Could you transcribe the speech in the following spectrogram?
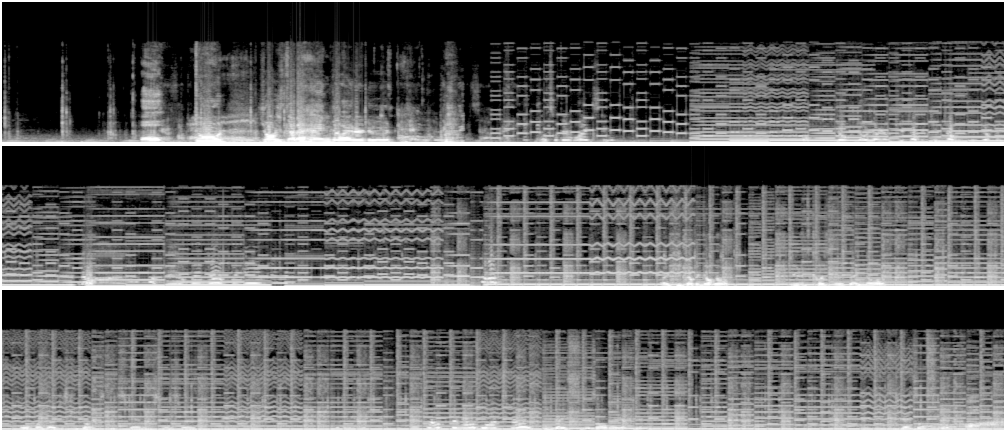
Oh, dude! Yo, he's got a hang glider, dude! What's with their legs, dude? Oh, yo, yo, yo, yo, keep jumping, keep jumping, keep jumping! No! we! Alright, keep jumping, go, go! Dude, it's cause your thing, Noah. Oh my god, just keep going, just keep spamming space hard. Broke the you guys see us all the way up here? You guys don't see it? Ah!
